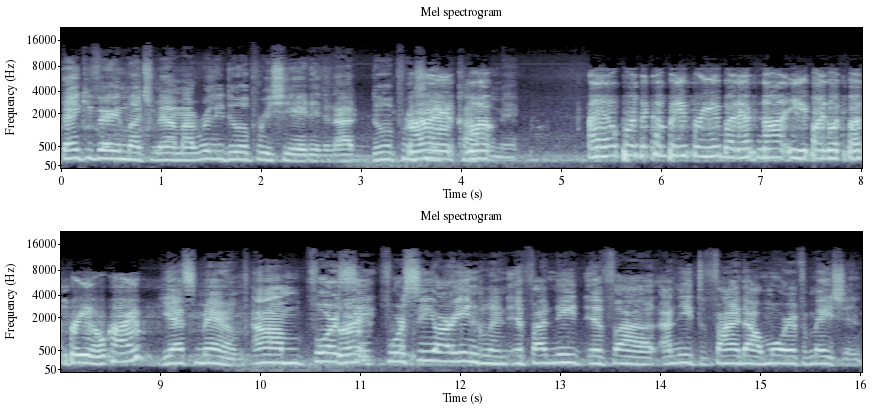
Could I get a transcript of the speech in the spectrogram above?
Thank you very much, ma'am. I really do appreciate it, and I do appreciate All the right, well- compliment. I hope we're the company for you, but if not, you find what's best for you. Okay? Yes, ma'am. Um, for right. C, for CR England, if I need if uh, I need to find out more information,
